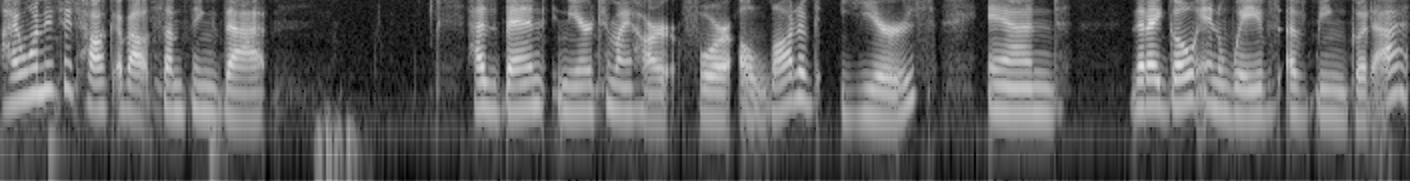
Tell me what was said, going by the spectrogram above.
I wanted to talk about something that has been near to my heart for a lot of years and that I go in waves of being good at,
